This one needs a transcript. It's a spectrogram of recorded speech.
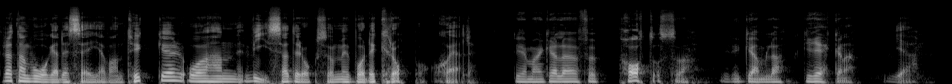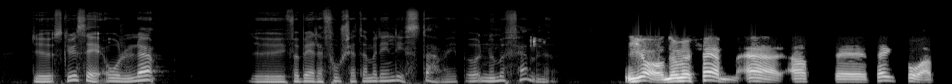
För att han vågade säga vad han tycker och han visade det också med både kropp och själ det man kallar för patos va? i de gamla grekerna. Ja. Du, ska vi se, Olle, du får be dig fortsätta med din lista. Vi är på nummer fem nu. Ja, nummer fem är att eh, tänk på att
